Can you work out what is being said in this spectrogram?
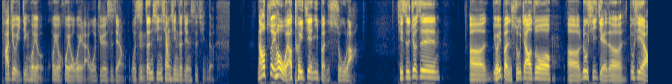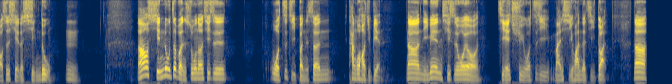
它就一定会有会有会有未来。我觉得是这样，我是嗯真心相信这件事情的。然后最后我要推荐一本书啦，其实就是呃有一本书叫做呃露西杰的露西杰老师写的《行路》。嗯然后《行路》这本书呢，其实我自己本身看过好几遍。那里面其实我有截取我自己蛮喜欢的几段。那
